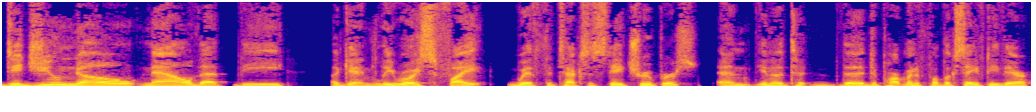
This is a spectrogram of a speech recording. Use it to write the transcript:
Did you know now that the again Leroy's fight with the Texas State Troopers and you know t- the Department of Public Safety there?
